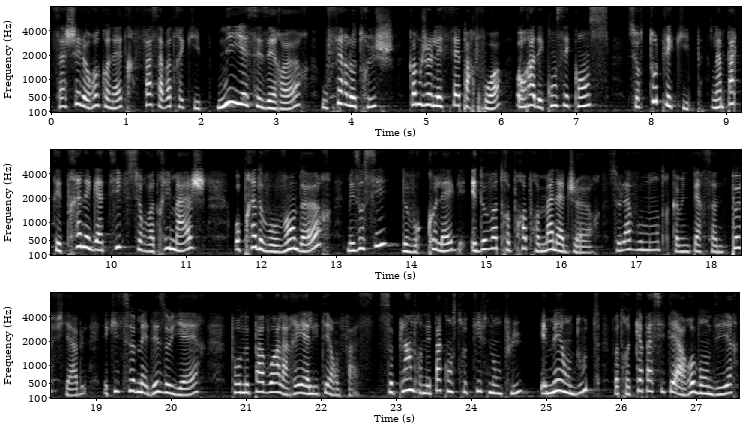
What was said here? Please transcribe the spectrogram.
Sachez le reconnaître face à votre équipe. Nier ses erreurs ou faire l'autruche, comme je l'ai fait parfois, aura des conséquences sur toute l'équipe. L'impact est très négatif sur votre image auprès de vos vendeurs, mais aussi de vos collègues et de votre propre manager. Cela vous montre comme une personne peu fiable et qui se met des œillères pour ne pas voir la réalité en face. Se plaindre n'est pas constructif non plus et met en doute votre capacité à rebondir,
